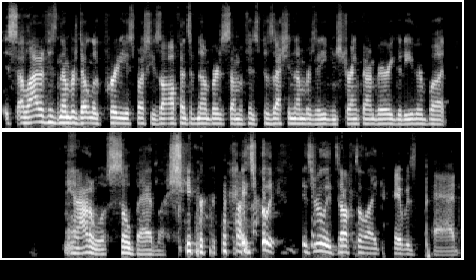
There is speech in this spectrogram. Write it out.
it's a lot of his numbers don't look pretty, especially his offensive numbers. Some of his possession numbers and even strength aren't very good either. But man, Ottawa was so bad last year. it's really it's really tough to like it was bad.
